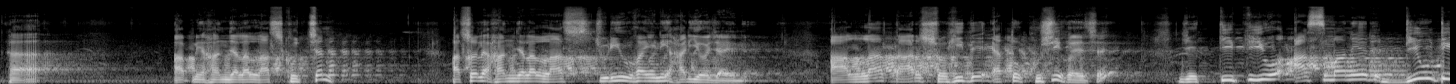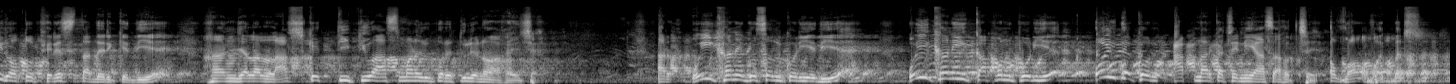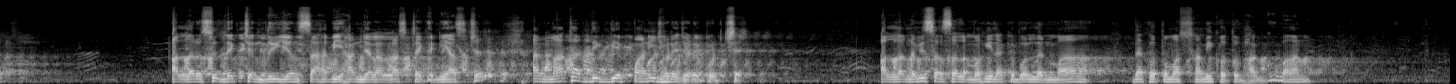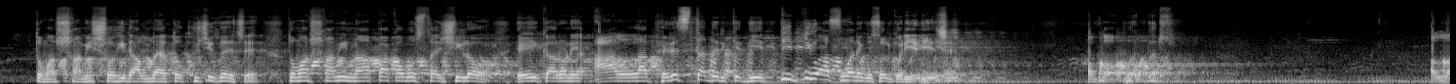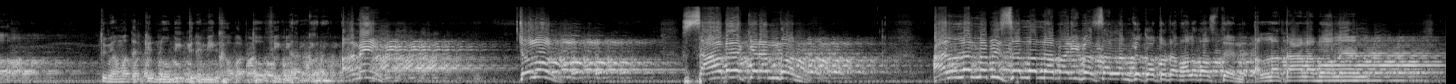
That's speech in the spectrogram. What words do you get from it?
হ্যাঁ আপনি হানজালার লাশ খুঁজছেন? আসলে হানজালার লাশ চুরিও হয়নি, হারিয়েও যায়নি। আল্লাহ তার শহীদে এত খুশি হয়েছে যে তৃতীয় আসমানের ডিউটিরত ফেরেস্তাদেরকে দিয়ে হানজালার লাশকে তৃতীয় আসমানের উপরে তুলে নেওয়া হয়েছে। আর ওইখানে গোসল করিয়ে দিয়ে, ওইখানেই কাপন পরিয়ে, ওই দেখুন আপনার কাছে নিয়ে আসা হচ্ছে। আল্লাহু রসুল দেখছেন দুইজন সাহাবি হানজালার লাশটাকে নিয়ে আসছেন আর মাথার দিক দিয়ে পানি ঝরে ঝরে পড়ছে। আল্লাহ নবী সাল্লাম মহিলাকে বললেন, মা, দেখো তোমার স্বামী কত ভাগ্যবান। তোমার স্বামীর শহীদ আল্লাহ এত খুশি হয়েছে। তোমার স্বামী না পাক অবস্থায় ছিল। এই কারণে আল্লাহ ফেরেস্তাদেরকে দিয়ে তৃতীয় আসমানে গোসল করিয়ে দিয়েছে। আল্লাহু আল্লাহ তুমি আমাদেরকে নবী প্রেমিক হবার তৌফিক দান করো। আমিন। চলুন। সাহাবা আল্লাহ নবী সাল্লাল্লাহু আলাইহি ওয়াসাল্লামকে কতটা ভালোবাসতেন? আল্লাহ তাআলা বলেন,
